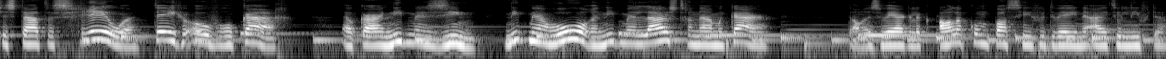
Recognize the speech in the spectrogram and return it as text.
je staat te schreeuwen tegenover elkaar, elkaar niet meer zien, niet meer horen, niet meer luisteren naar elkaar, dan is werkelijk alle compassie verdwenen uit de liefde.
